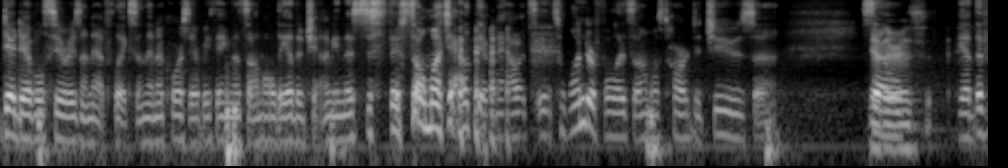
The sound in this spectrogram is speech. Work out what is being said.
Daredevil series on Netflix and then of course everything that's on all the other channels. I mean, there's just there's so much out there now. It's it's wonderful. It's almost hard to choose. Uh, so yeah, there is. yeah, the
